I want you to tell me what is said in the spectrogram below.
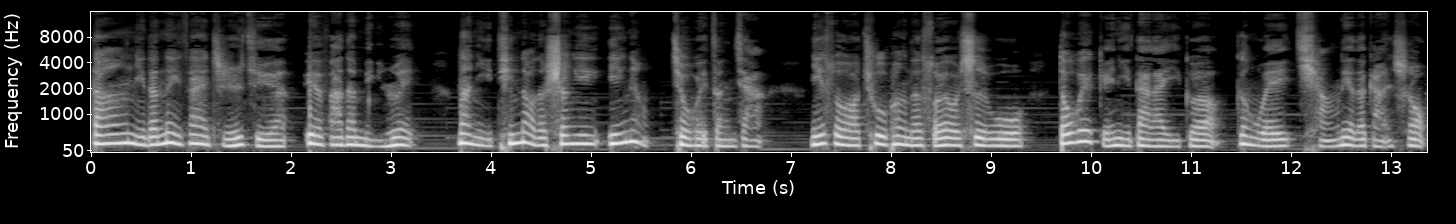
当你的内在直觉越发的敏锐，那你听到的声音音量就会增加，你所触碰的所有事物都会给你带来一个更为强烈的感受，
